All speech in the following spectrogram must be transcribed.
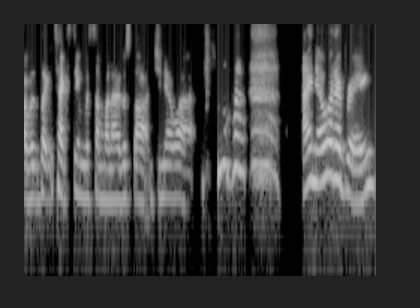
I was like texting with someone. I just thought, do you know what? I know what I bring.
